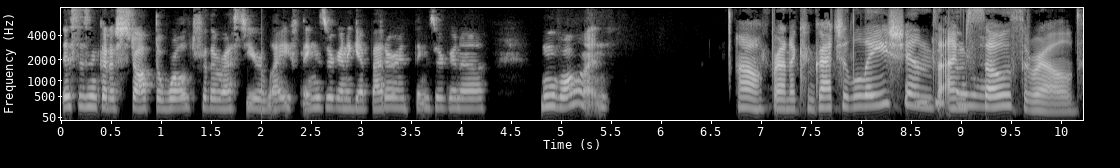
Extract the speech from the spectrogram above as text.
this isn't going to stop the world for the rest of your life. Things are going to get better and things are going to move on. Oh, Brenna, congratulations. I'm so thrilled.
